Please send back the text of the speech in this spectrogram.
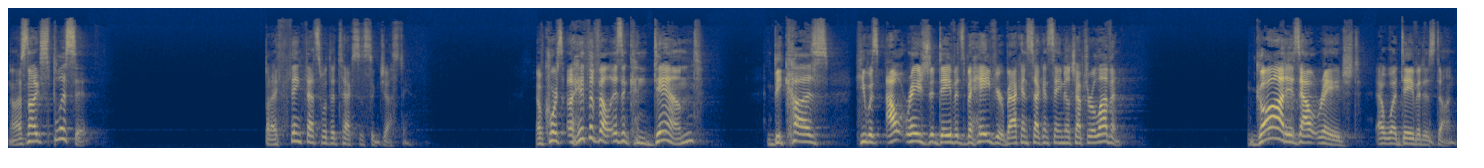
Now, that's not explicit, but I think that's what the text is suggesting. Of course, Ahithophel isn't condemned because he was outraged at David's behavior back in 2 Samuel chapter 11. God is outraged at what David has done.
